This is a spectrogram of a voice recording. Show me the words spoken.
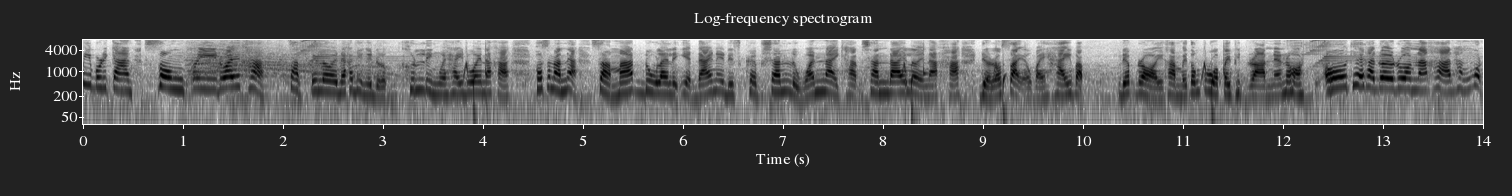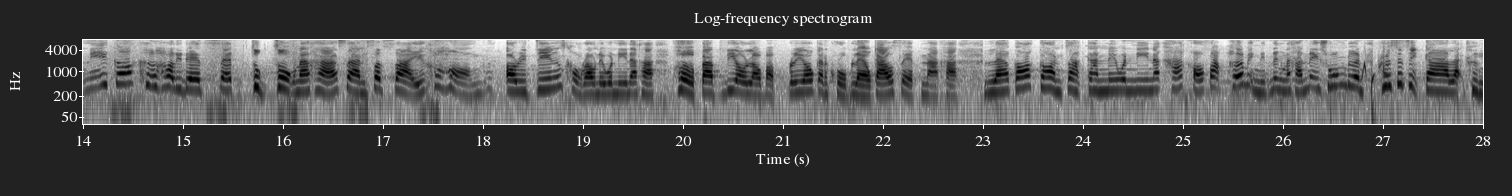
มีบริการส่งฟรีด้วยค่ะ จัดไปเลยนะคะเดี๋ยวเดี๋ยวขึ้นลิงก์ไว้ให้ด้วยนะคะ เพราะฉะนั้นเนี่ยสามารถดูรายละละเอียดได้ใน description หรือว่าใน caption ได้เลยนะคะ เดี๋ยวเราใส่เอาไว้ให้แบบ เรียบร้อยค่ะ ไม่ต้องกลัวไปผิดร้านแน่นอน โอเคค่ะ โดยรวมนะคะ ทั้งหมดนี้ก็คือ holiday set จุกๆนะคะ แสนสดใสของ origins ของเราในวันนี้นะคะ เผอแป๊บเดียวเราแบบเปรี้ยวกันครบแล้ว 9 เซตนะคะ แล้วก็ก่อนจากกันในวันนี้นะคะ ขอฝากเพิ่มอีกนิดนึงนะคะ ในช่วงเดือนพฤศจิกาและถึง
